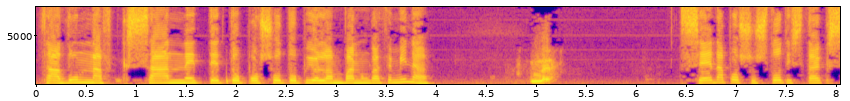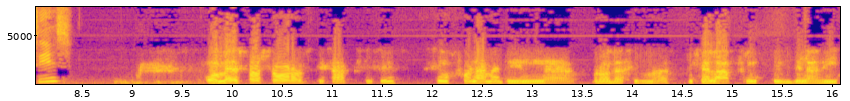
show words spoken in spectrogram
θα δουν να αυξάνεται το ποσό το οποίο λαμβάνουν κάθε μήνα; Ναι. Σε ένα ποσοστό της τάξης, Ο μέσος όρος της αύξησης, σύμφωνα με την ε, πρόταση μας, της ελάφρυνσης δηλαδή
